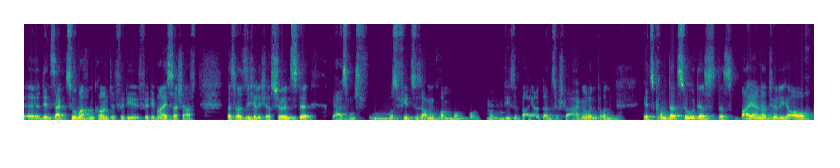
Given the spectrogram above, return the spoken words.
äh, den Sack zumachen konnte für die, für die Meisterschaft. Das war sicherlich das Schönste. Ja, es muss, muss viel zusammenkommen, um, um, um mhm. diese Bayern dann zu schlagen. Und, und jetzt kommt dazu, dass, dass Bayern natürlich auch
